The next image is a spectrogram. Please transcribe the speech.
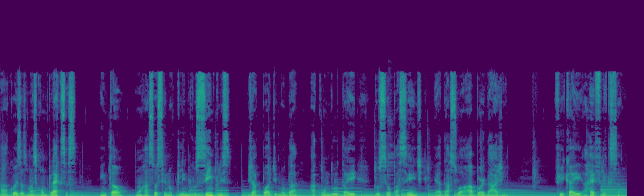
a coisas mais complexas. Então, um raciocínio clínico simples já pode mudar a conduta aí do seu paciente, é da sua abordagem. Fica aí a reflexão.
